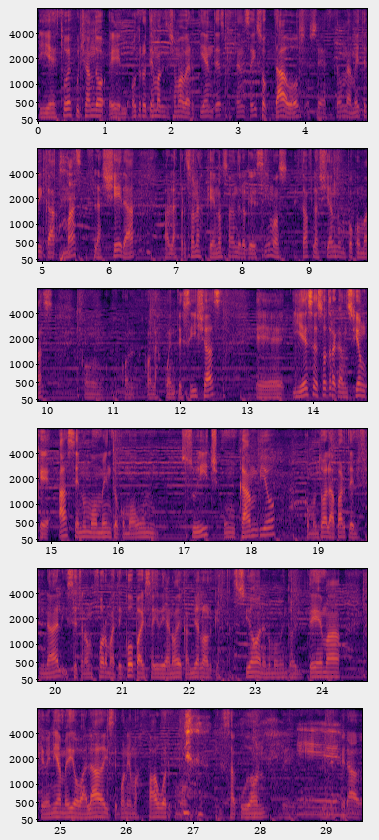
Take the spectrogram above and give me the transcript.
Y estuve escuchando el otro tema que se llama Vertientes, que está en 6 octavos, o sea, está una métrica más flashera. Para las personas que no saben de lo que decimos, está flasheando un poco más con, con- con las cuentecillas. Eh, y esa es otra canción que hace en un momento como un switch, un cambio, como en toda la parte del final, y se transforma, te copa esa idea, ¿no? De cambiar la orquestación en un momento del tema, que venía medio balada y se pone más power, como el sacudón de Eh, inesperado.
